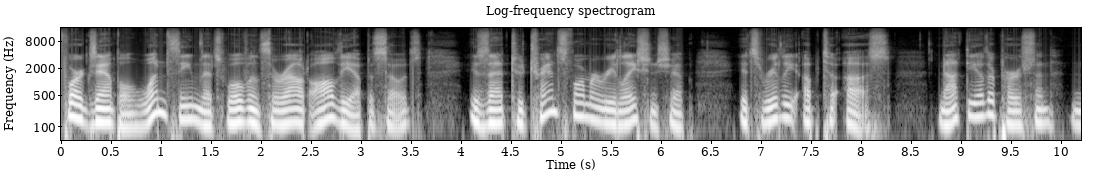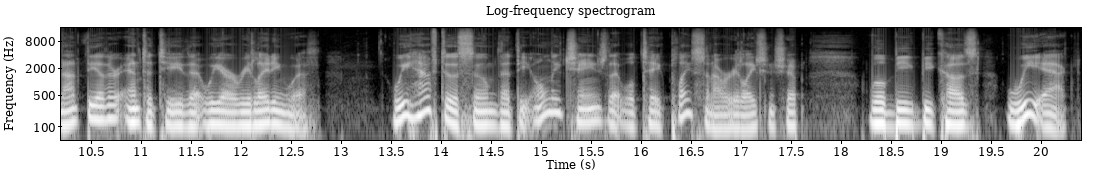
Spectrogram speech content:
For example, one theme that's woven throughout all the episodes is that to transform a relationship, it's really up to us, not the other person, not the other entity that we are relating with. We have to assume that the only change that will take place in our relationship will be because we act,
